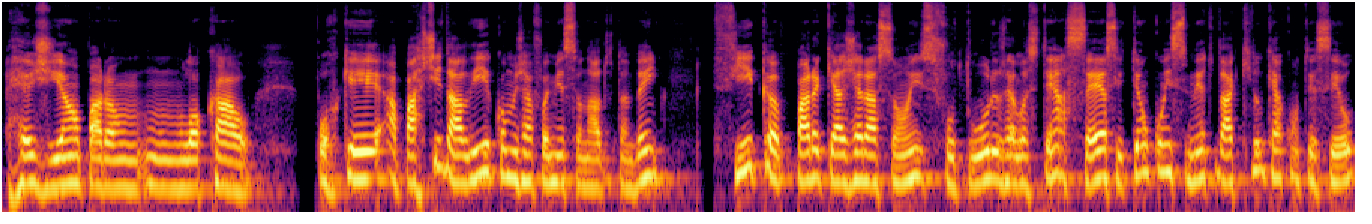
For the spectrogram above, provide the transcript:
região, para um, um local? Porque a partir dali, como já foi mencionado também, fica para que as gerações futuras elas tenham acesso e tenham conhecimento daquilo que aconteceu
